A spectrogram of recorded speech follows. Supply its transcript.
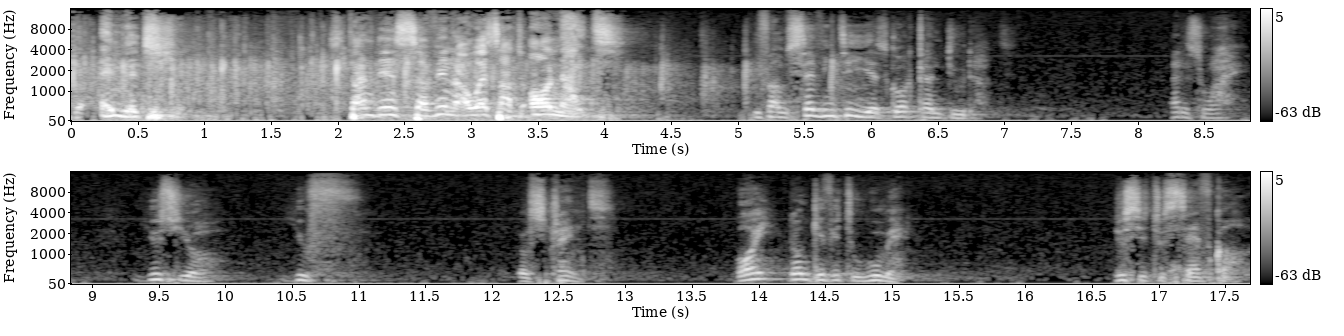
The energy. Standing seven hours at all night. If I'm 70 years, God can't do that. That is why. Use your youth, your strength. Boy, don't give it to women. Use it to serve God.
